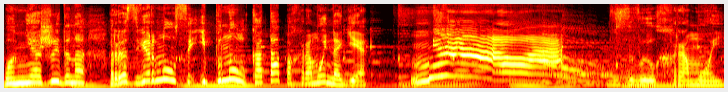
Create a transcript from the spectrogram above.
он неожиданно развернулся и пнул кота по хромой ноге. «Мяу!» — взвыл хромой.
